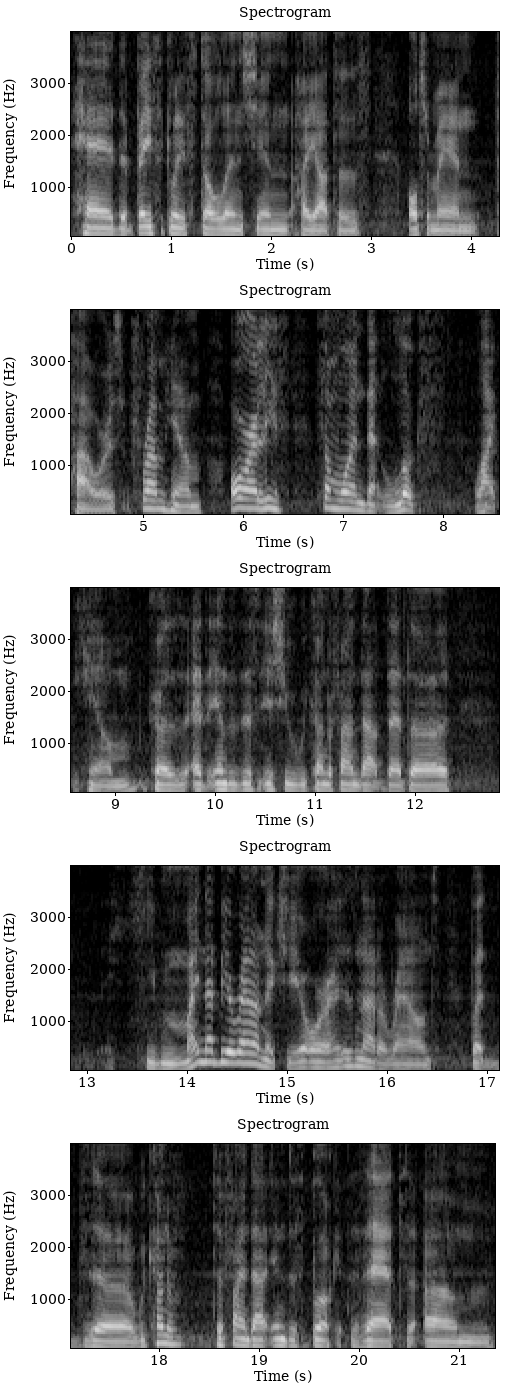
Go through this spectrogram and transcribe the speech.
had basically stolen Shin Hayata's Ultraman powers from him, or at least someone that looks like him. Because at the end of this issue, we kind of find out that uh, he might not be around next year, or is not around. But we kind of to find out in this book that um,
